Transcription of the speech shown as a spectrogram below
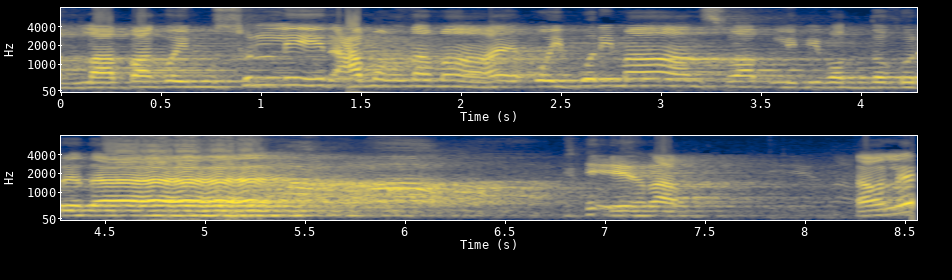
আল্লাহ পাক ওই মুসল্লির আমল নামায় ওই পরিমাণ সওয়াব লিপিবদ্ধ করে দেয় এহরাম। তাহলে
